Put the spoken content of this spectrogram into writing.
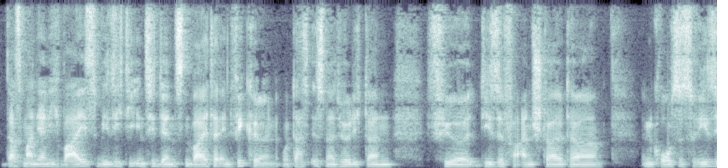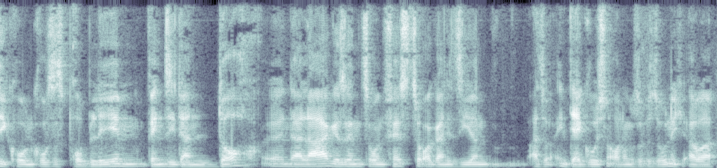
dass man ja nicht weiß, wie sich die Inzidenzen weiterentwickeln. Und das ist natürlich dann für diese Veranstalter ein großes Risiko, ein großes Problem, wenn sie dann doch in der Lage sind, so ein Fest zu organisieren. Also in der Größenordnung sowieso nicht, aber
